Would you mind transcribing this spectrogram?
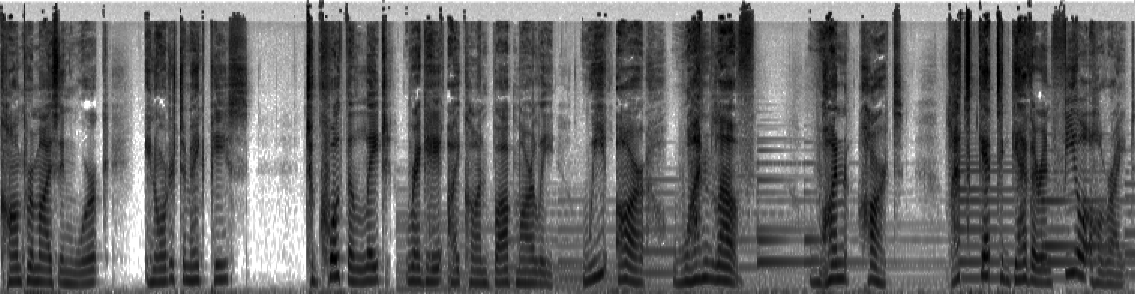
compromising work in order to make peace? To quote the late reggae icon Bob Marley, we are one love, one heart. Let's get together and feel all right,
